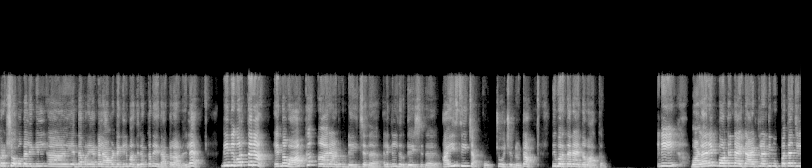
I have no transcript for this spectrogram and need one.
പ്രക്ഷോഭം അല്ലെങ്കിൽ എന്താ പറയാ കലാപം ഉണ്ടെങ്കിലും അതിലൊക്കെ നേതാക്കളാണ് അല്ലെ? നിവർത്തന എന്ന വാക്ക് ആരാണ് ഉന്നയിച്ചത് അല്ലെങ്കിൽ നിർദ്ദേശിച്ചത്? ഐ സി ചാക്കോ ചോദിച്ചിട്ടുണ്ട് കേട്ടോ. നിവർത്തന എന്ന വാക്ക്. ഇനി വളരെ ഇമ്പോർട്ടന്റ് ആയിട്ട് ആയിരത്തി തൊള്ളായിരത്തി മുപ്പത്തി അഞ്ചിൽ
